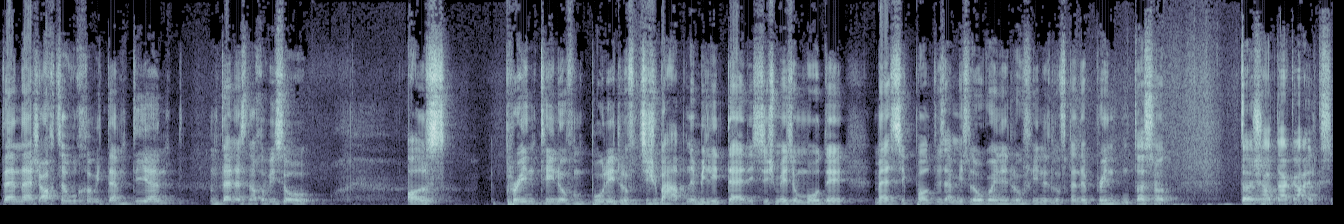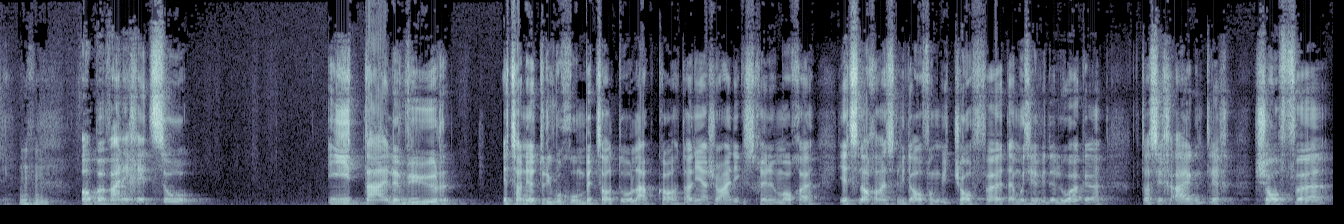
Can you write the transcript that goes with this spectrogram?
dann hast du 18 Wochen mit dem dient und dann ist es nachher wie so als Print hin auf dem Pulli drauf. Es ist überhaupt nicht militärisch, es ist mehr so modemäßig gebaut. Wir sagen, mein Logo in drauf, hinten drauf dann der Print und das war halt, das ist halt auch geil. Gewesen. Aber wenn ich jetzt so einteilen würde, jetzt habe ich ja drei Wochen unbezahlt Urlaub gehabt, da habe ich auch schon einiges können machen. Jetzt nachher, wenn es wieder anfange mit Arbeiten, dann muss ich wieder schauen, dass ich eigentlich arbeite,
